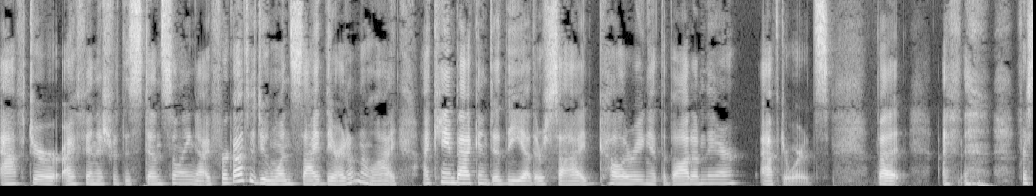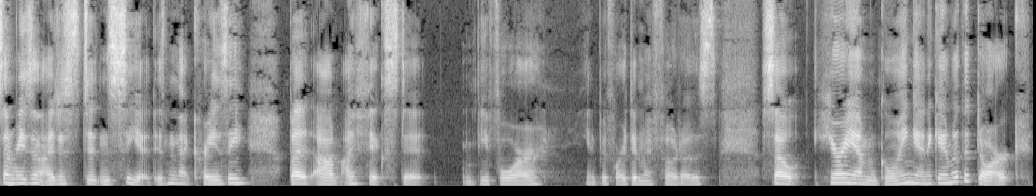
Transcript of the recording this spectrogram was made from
after I finished with the stenciling, I forgot to do one side there. I don't know why. I came back and did the other side, coloring at the bottom there afterwards. But I, for some reason, I just didn't see it. Isn't that crazy? But um, I fixed it before you know, before I did my photos. So here I am going in again with the dark,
